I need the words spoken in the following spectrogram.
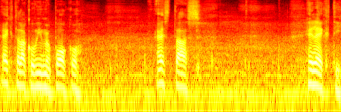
ecte la covime poco estas electi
